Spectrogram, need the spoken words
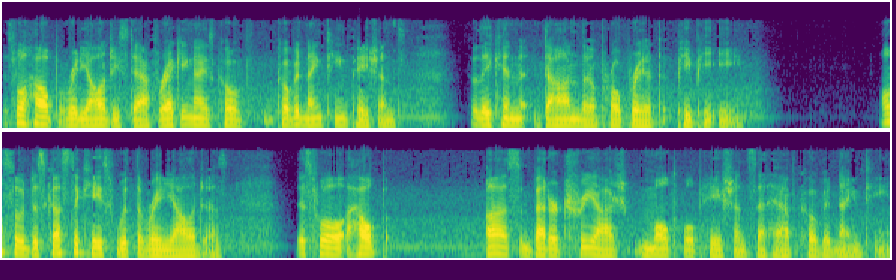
This will help radiology staff recognize COVID-19 patients so they can don the appropriate PPE. Also, discuss the case with the radiologist. This will help us better triage multiple patients that have COVID-19.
